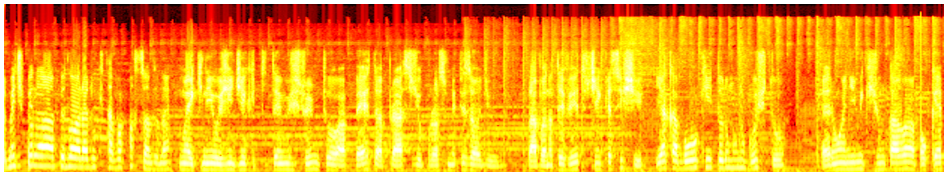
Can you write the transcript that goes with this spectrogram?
Somente pela, pelo horário que tava passando, né? Não é que nem hoje em dia que tu tem um stream, tu aperta pra assistir o próximo episódio. Tava na TV, tu tinha que assistir. E acabou que todo mundo gostou. Era um anime que juntava qualquer,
